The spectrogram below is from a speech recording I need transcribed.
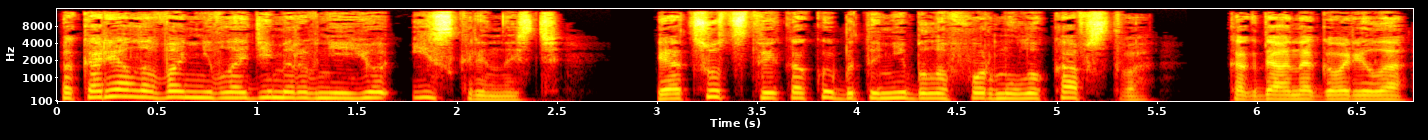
Покоряла Ванне Владимировне ее искренность и отсутствие какой бы то ни было формы лукавства, когда она говорила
